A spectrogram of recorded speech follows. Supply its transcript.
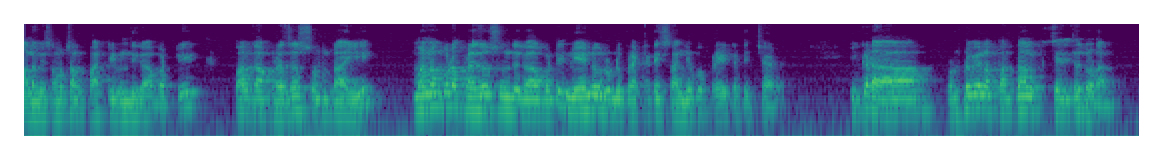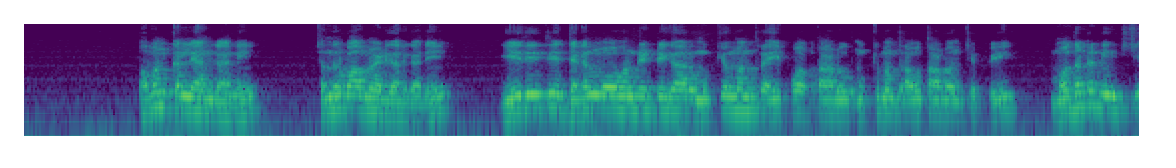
నలభై సంవత్సరాల పార్టీ ఉంది కాబట్టి వాళ్ళకి ఆ ప్రెజర్స్ ఉంటాయి. మనకు కూడా ప్రెజర్స్ ఉంది కాబట్టి నేను రెండు ప్రకటిస్తాను అని చెప్పి ప్రకటించాడు. ఇక్కడ రెండు వేల పద్నాలుగు చరిత్ర చూడాలి. పవన్ కళ్యాణ్ గాని చంద్రబాబు నాయుడు గారు గాని ఏదైతే జగన్మోహన్ రెడ్డి గారు ముఖ్యమంత్రి అయిపోతాడు ముఖ్యమంత్రి అవుతాడు అని చెప్పి మొదట నుంచి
